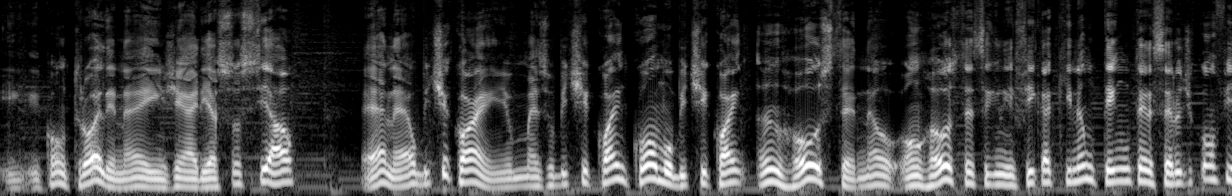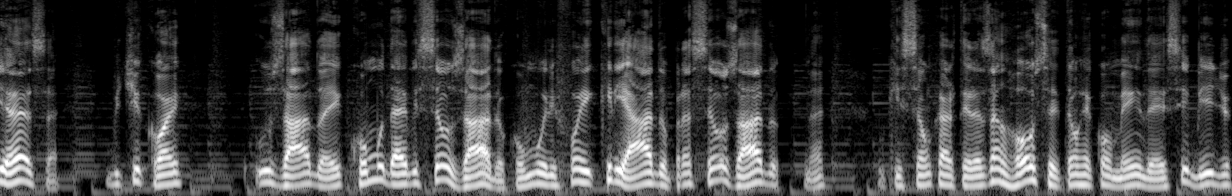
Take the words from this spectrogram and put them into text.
e, e controle, né, e engenharia social, é né, o Bitcoin. Mas o Bitcoin como? O Bitcoin unhosted. Né? Unhosted significa que não tem um terceiro de confiança. Bitcoin usado aí como deve ser usado, como ele foi criado para ser usado, né? o que são carteiras unhosted, então recomendo esse vídeo.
